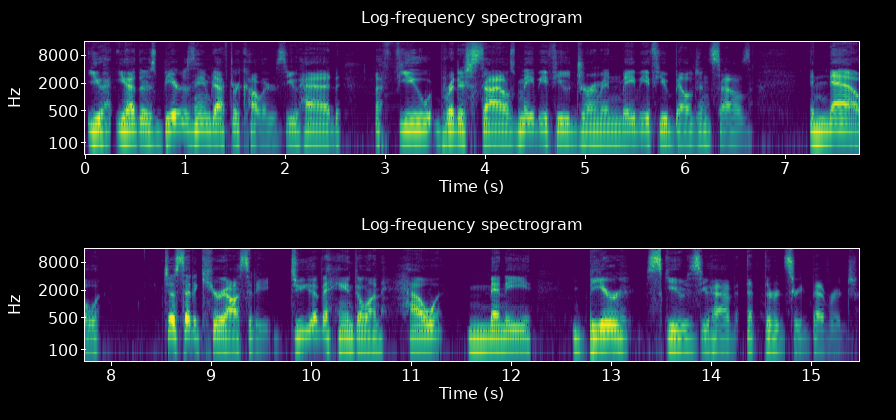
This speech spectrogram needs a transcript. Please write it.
you you had those beers named after colors. You had a few British styles, maybe a few German, maybe a few Belgian styles, and now, just out of curiosity, do you have a handle on how many beer SKUs you have at Third Street Beverage?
